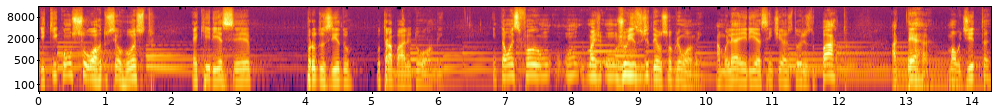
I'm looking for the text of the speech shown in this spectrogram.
e que com o suor do seu rosto é que iria ser produzido o trabalho do homem. Então, esse foi um, um, um, juízo de Deus sobre o homem. A mulher iria sentir as dores do parto, a terra maldita,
